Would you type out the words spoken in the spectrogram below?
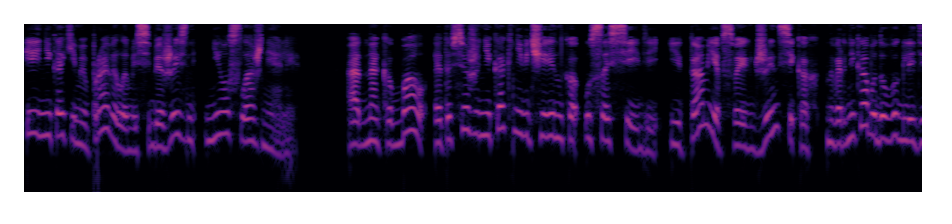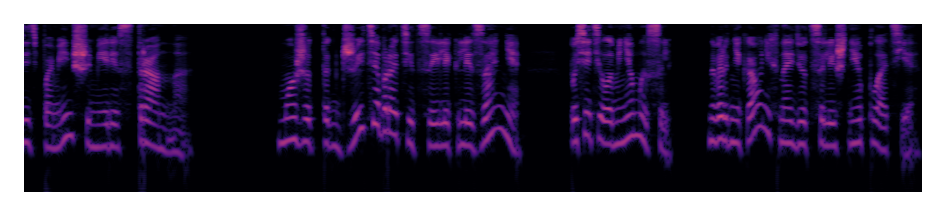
и никакими правилами себе жизнь не усложняли. Однако бал — это все же никак не вечеринка у соседей, и там я в своих джинсиках наверняка буду выглядеть по меньшей мере странно. Может, так Джити обратиться или к Лизанне? Посетила меня мысль. Наверняка у них найдется лишнее платье.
